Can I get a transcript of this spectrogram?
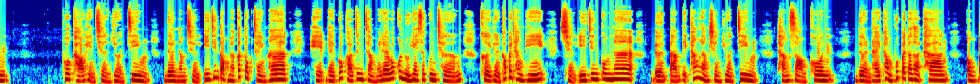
น พวกเขาเห็นเฉิงหยวนจริง เดินนำเฉิงอีจินออกมาก็ตกใจมาก เหตุใดพวกเขาจึงจำไม่ได้ว่าคุณหนูใหญ่สกุลเฉิง เคยเดินเข้าไปทางนี้ เฉิงอีจินก้มหน้า เดินตามติดข้างหลังเฉิงหยวนจริง ทั้งสองคน เดินไร้คำพูดไปตลอดทาง ตรงไป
